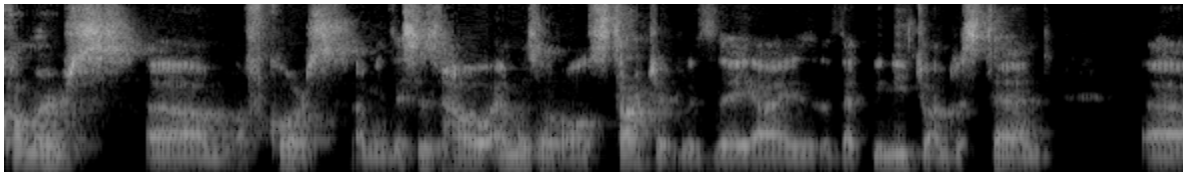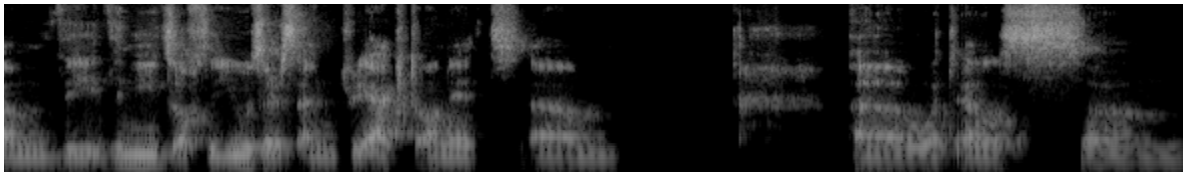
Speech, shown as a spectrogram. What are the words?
commerce, um, of course, I mean, this is how Amazon all started with the AI, that we need to understand um, the, the needs of the users and react on it. Um, uh, what else? Um,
